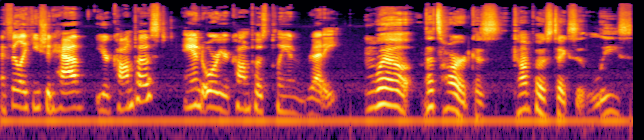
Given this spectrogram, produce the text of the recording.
I feel like you should have your compost and or your compost plan ready. Well, that's hard because compost takes at least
